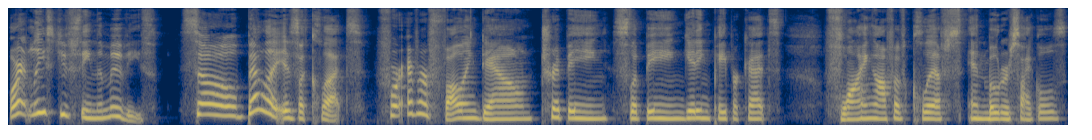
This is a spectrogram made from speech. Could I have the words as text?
or at least you've seen the movies. So Bella is a klutz, forever falling down, tripping, slipping, getting paper cuts, flying off of cliffs and motorcycles,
